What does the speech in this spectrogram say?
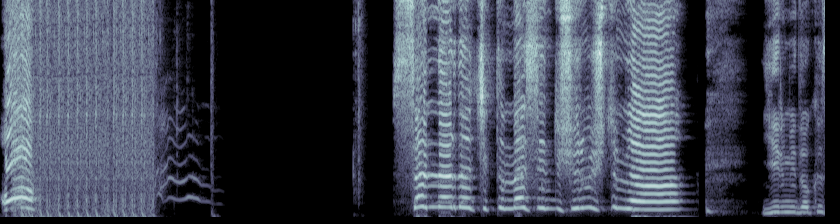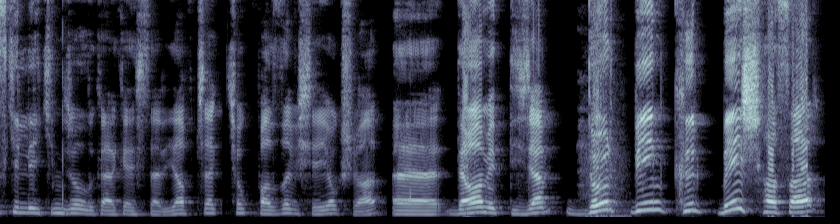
Oh! Sen nereden çıktın? Ben seni düşürmüştüm ya. 29 kille ikinci olduk arkadaşlar. Yapacak çok fazla bir şey yok şu an. Ee, devam et diyeceğim. 4045 hasar.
